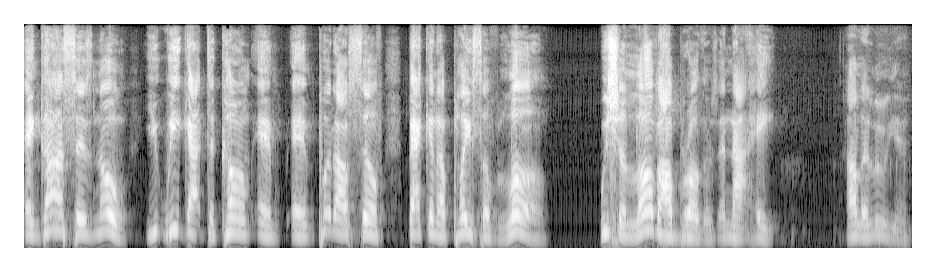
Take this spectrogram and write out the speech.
And God says, no, you, we got to come and, and put ourselves back in a place of love. We should love our brothers and not hate. Hallelujah.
